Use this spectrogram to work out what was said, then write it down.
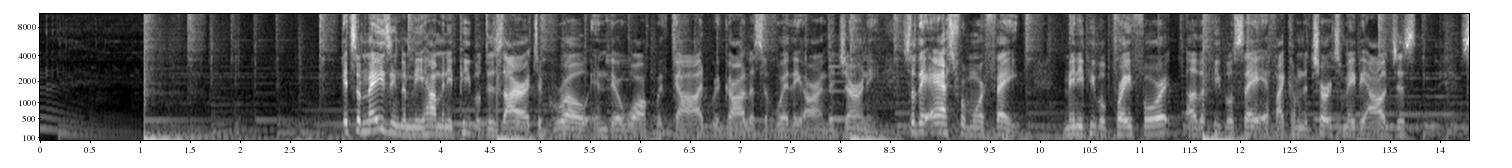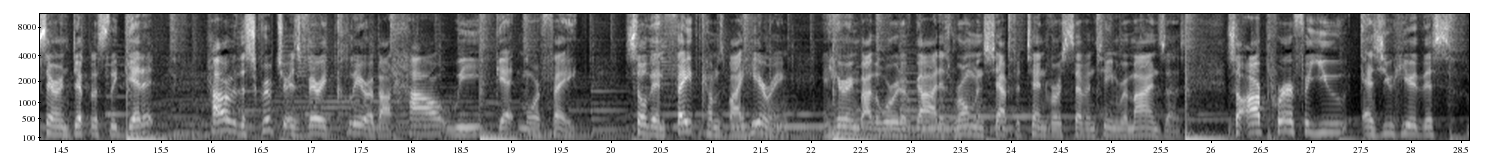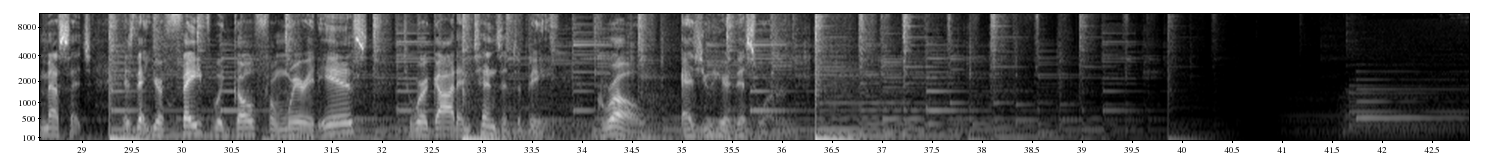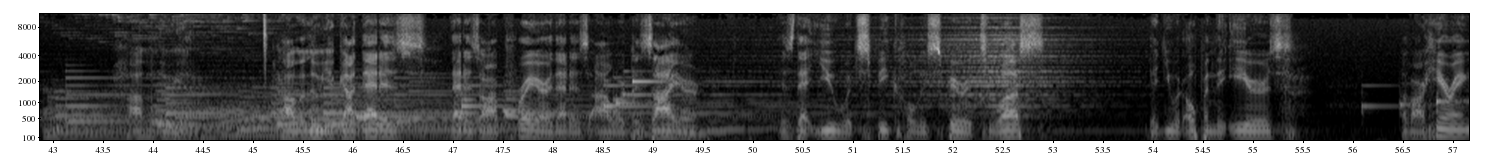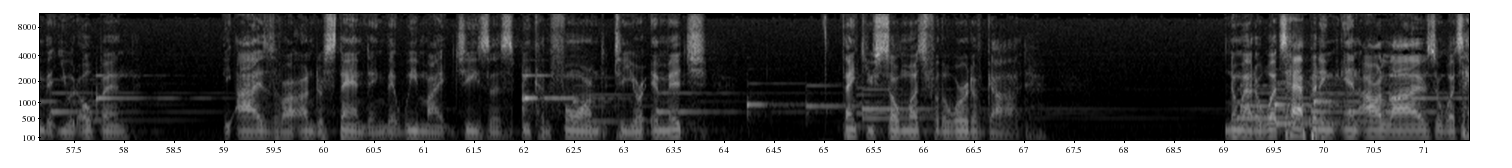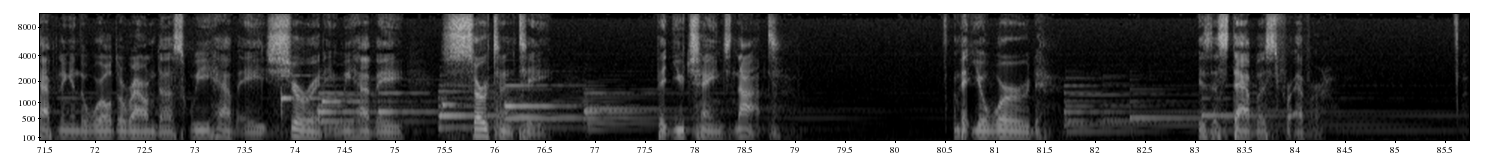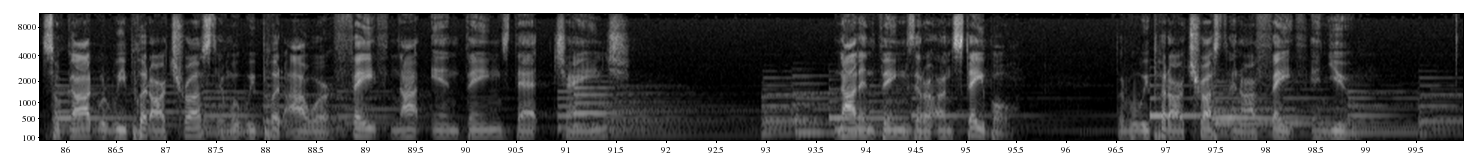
Hmm. It's amazing to me how many people desire to grow in their walk with God, regardless of where they are in the journey. So they ask for more faith. Many people pray for it. Other people say, if I come to church, maybe I'll just serendipitously get it. However, the scripture is very clear about how we get more faith. So then, faith comes by hearing, and hearing by the word of God, as Romans chapter 10, verse 17 reminds us. So, our prayer for you as you hear this message is that your faith would go from where it is to where God intends it to be. Grow as you hear this word. Hallelujah. Hallelujah. God, that is that is our prayer, that is our desire is that you would speak Holy Spirit to us, that you would open the ears of our hearing, that you would open the eyes of our understanding that we might, Jesus, be conformed to your image. Thank you so much for the Word of God. No matter what's happening in our lives or what's happening in the world around us, we have a surety, we have a certainty that you change not, and that your Word is established forever. So, God, would we put our trust and would we put our faith not in things that change, not in things that are unstable, but would we put our trust and our faith in you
